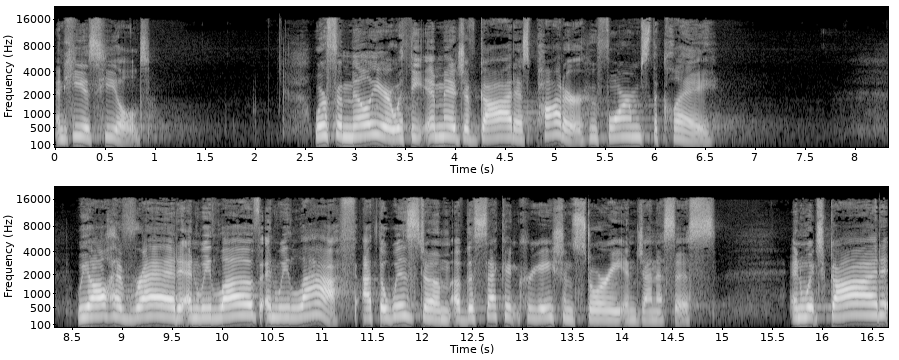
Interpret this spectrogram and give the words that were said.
and he is healed. We're familiar with the image of God as potter who forms the clay. We all have read and we love and we laugh at the wisdom of the second creation story in Genesis in which God,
